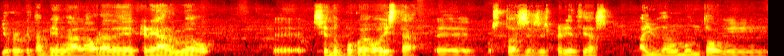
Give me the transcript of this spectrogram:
yo creo que también a la hora de crear luego, eh, siendo un poco egoísta, eh, pues todas esas experiencias ayudan un montón y,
